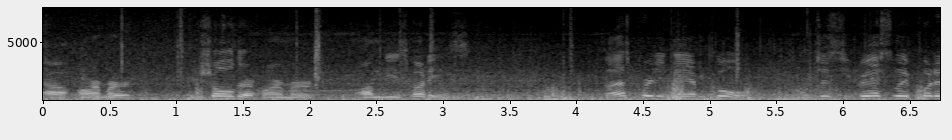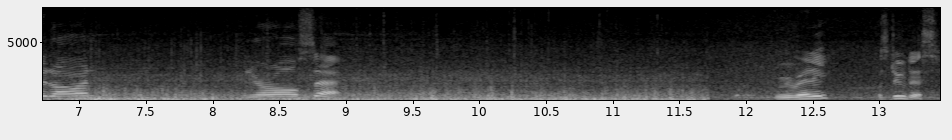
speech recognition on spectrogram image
uh, armor and shoulder armor on these hoodies. So that's pretty damn cool just you basically put it on and you're all set we ready let's do this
